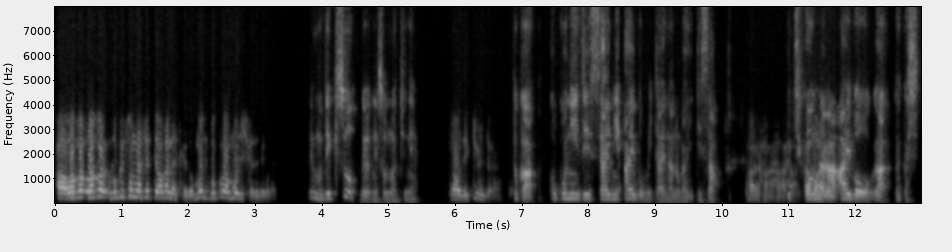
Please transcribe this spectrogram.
あ、わか、わか、僕そんな設定わかんないですけど、文字僕は文字しか出てこない。でもできそうだよね、そのうちね。あ、できるんじゃない？とか、ここに実際に相棒みたいなのがいてさ、か。はいはいはい、はい。打ち込んだあら相棒がなんかし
